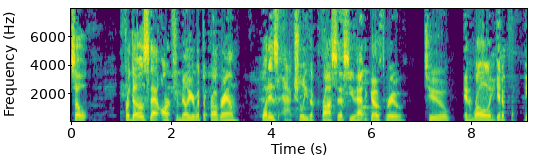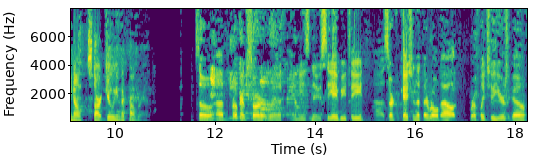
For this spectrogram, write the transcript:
So, for those that aren't familiar with the program, what is actually the process you had to go through to enroll and get a you know start doing the program? So uh, the program started with AAMI's new CABT uh, certification that they rolled out roughly two years ago.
